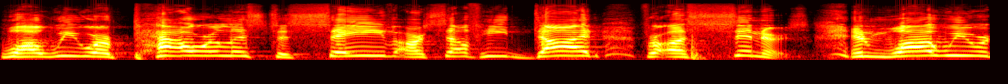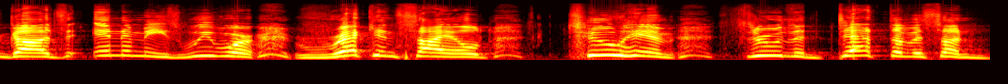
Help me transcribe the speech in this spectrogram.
while we were powerless to save ourselves, He died for us sinners. And while we were God's enemies, we were reconciled to Him through the death of His Son,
